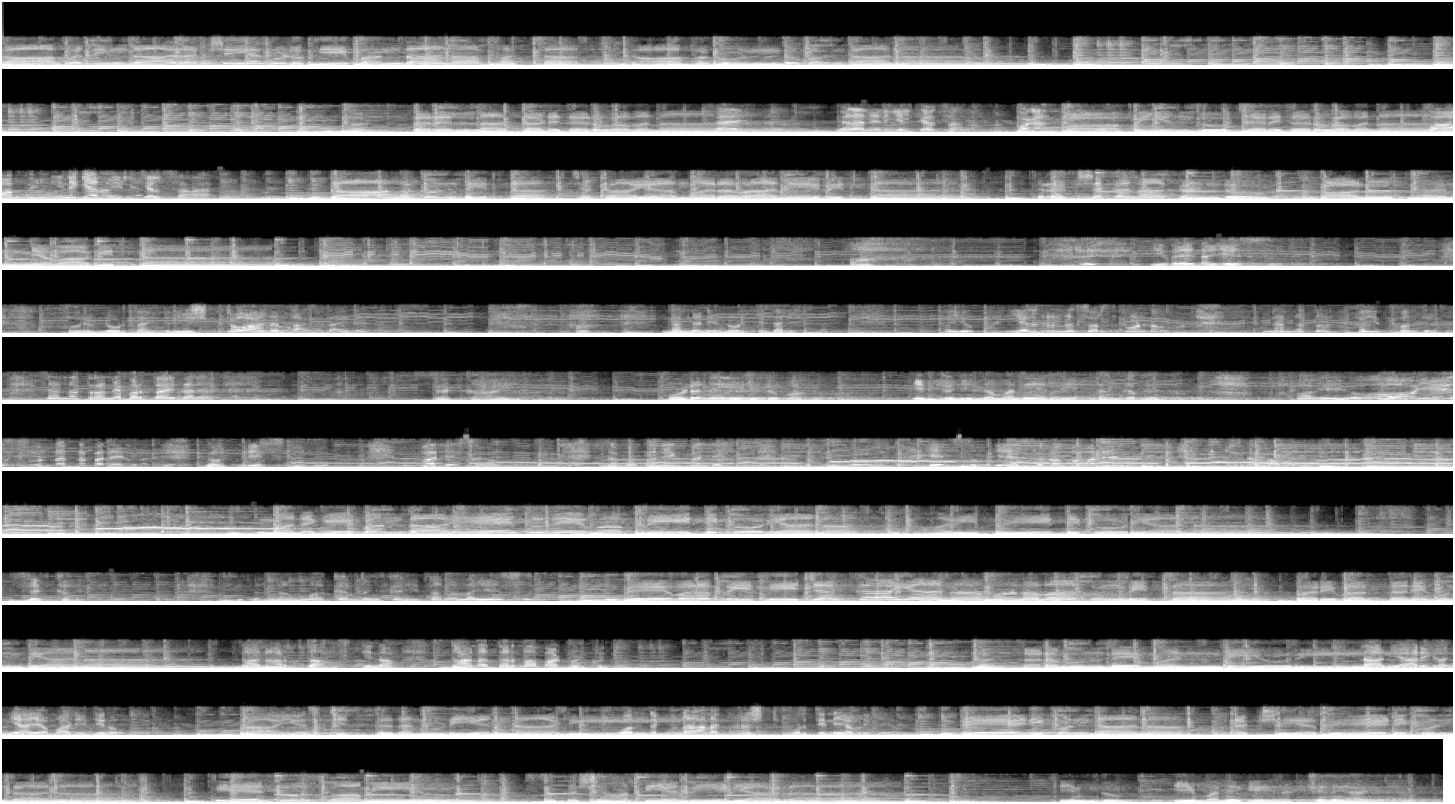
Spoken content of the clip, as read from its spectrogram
ದಾಹದಿಂದ ರಕ್ಷೆಯ ಹುಡುಕಿ ಬಂದಾನ ಭಕ್ತ ದಾಹಗೊಂಡು ಬಂದಾನ. ಭಕ್ತರೆಲ್ಲ ತಡೆದರು ಅವನ ಏಯ್, ಎಲ್ಲ ನಿನಗೆ ಇಲ್ಲಿ ಕೆಲಸ? ಪಾಪಿ ಎಂದು ಜರೆದರು ಅವನ ಪಾಪಿ ನಿನಗೇನು ಇಲ್ಲಿ ಕೆಲಸ? ದಾಹಗೊಂಡಿದ್ದ ಮರವ ಮರವನೇರಿದ್ದ ರಕ್ಷಕನ ಕಂಡು ಬಾಳು ಧನ್ಯವಾಗಿತ್ತ. ಇವರೇನ ಯೇಸು? ಅವರು ನೋಡ್ತಾ ಇದ್ರೆ ಎಷ್ಟು ಆನಂದ ಆಗ್ತಾ ಇದೆ. ಹ, ನನ್ನನ್ನೇ ನೋಡ್ತಿದ್ದಾರೆ. ಅಯ್ಯೋ ಎಲ್ರನ್ನು ಸರಿಸ್ಕೊಂಡು ನನ್ನ ಹತ್ರ ಅಯ್ಯೋ ಬಂದ್ರು. ನನ್ನ ಹತ್ರನೇ ಬರ್ತಾ ಇದ್ದಾರೆ. ಸಕಾಯ್ ಒಡನೆ ಇಳಿದು ಬಾ. ಇಂದು ನಿನ್ನ ಮನೆಯಲ್ಲಿ ತಂಗಬೇಕು. ಅಯ್ಯೋ ಯೇಸು ನನ್ನ ಮನೆಯಲ್ಲಿ ಬನ್ನಿ ಸ್ವಾಮಿ ಬನ್ನಿ ಸ್ವಾಮಿ. ನಮ್ಮ ಮನೆಗೆ ಬನ್ನಿ. ಯೇಸು ಯೇಸು ನಮ್ಮ ಮನೆಯಲ್ಲಿ ನಮ್ಮ ಮನೆ ಮನೆಗೆ ಬಂದ ಏಸು ದೇವ ಪ್ರೀತಿ ತೋರ್ಯಾನ ಭಾರಿ ಪ್ರೀತಿ ತೋರ್ಯಾನ. ಜಕ್ಕ ನನ್ನ ಅಮ್ಮ ಕರ್ದಂಗ್ ಕರೀತಾರಲ್ಲ ಯೇಸು. ದೇವರ ಪ್ರೀತಿ ಜಕ್ಕಾಯನ ಮನವ ತುಂಬಿತ್ತ ಪರಿವರ್ತನೆ ಹೊಂದ್ಯಾನ. ನಾನು ಅರ್ಧ ಆಸ್ತಿನ ದಾನ ಧರ್ಮ ಮಾಡ್ಬಿಡ್ತೀನಿ. ಕರ್ತರ ಮುಂದೆ ಮಂಡಿಯೂರಿ. ನಾನು ಯಾರಿಗೆ ಅನ್ಯಾಯ ಮಾಡಿದ್ದೀನೋ? ಪ್ರಾಯಶ್ಚಿತ್ತದ ನುಡಿಯನ್ನಾಡಿ. ಒಂದಕ್ಕೆ ನಾಲ್ಕರಷ್ಟು ಕೊಡ್ತೀನಿ ಅವರಿಗೆ. ಬೇಡಿಕೊಂಡಾನ ರಕ್ಷೆಯ ಬೇಡಿಕೊಂಡಾನ. ಯೇಸು ಸ್ವಾಮಿಯು ಸುಖ ಶಾಂತಿಯ ನೀಡ್ಯಾರ? ಇಂದು ಈ ಮನೆಗೆ ರಕ್ಷಣೆಯಾಯಿತು.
